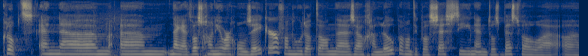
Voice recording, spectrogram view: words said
klopt. En um, um, nou ja, het was gewoon heel erg onzeker van hoe dat dan uh, zou gaan lopen. Want ik was 16 en het was best wel uh, uh,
